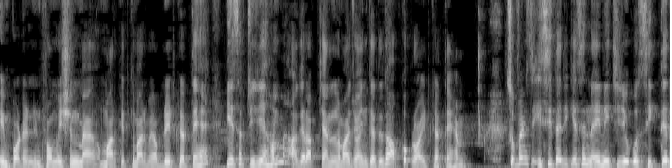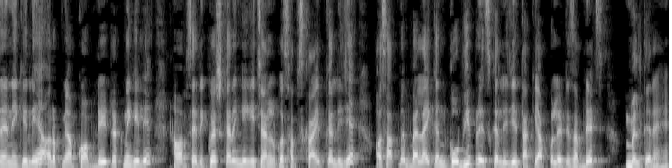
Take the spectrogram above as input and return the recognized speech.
इंपॉर्टेंट इन्फॉर्मेशन मार्केट के बारे में अपडेट करते हैं। ये सब चीज़ें हम, अगर आप चैनल हमारा ज्वाइन करते हैं तो आपको प्रोवाइड करते हैं। सो so फ्रेंड्स इसी तरीके से नई नई चीज़ों को सीखते रहने के लिए और अपने आप को अपडेट रखने के लिए हम आपसे रिक्वेस्ट करेंगे कि चैनल को सब्सक्राइब कर लीजिए और साथ में बेल आइकन को भी प्रेस कर लीजिए ताकि आपको लेटेस्ट अपडेट्स मिलते रहें।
